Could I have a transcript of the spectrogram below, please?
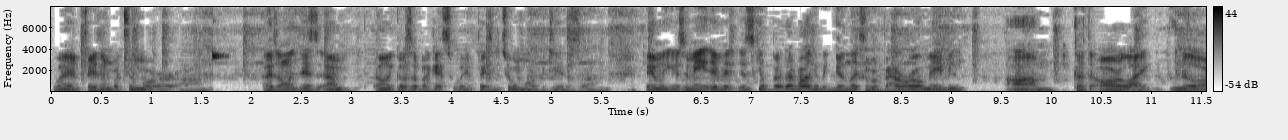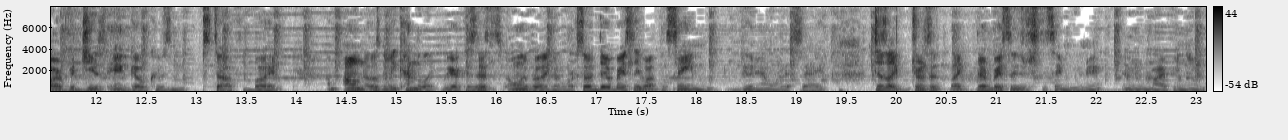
when facing with two more, um, it's only this um only goes up I guess when facing two or more Vegeta's um family use. I mean, if it, it's good, they're probably gonna be good in, like Super Battle Royale maybe, um, because there are like you know there are Vegetas and Goku's and stuff, but um, I don't know. It's gonna be kind of like weird because that's only really gonna work. So they're basically about the same unit. I want to say, just like like they're basically just the same unit in my opinion.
